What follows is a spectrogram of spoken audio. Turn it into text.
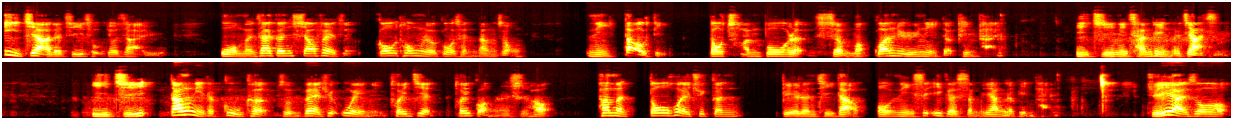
溢价的基础就在于我们在跟消费者沟通的过程当中。你到底都传播了什么关于你的品牌，以及你产品的价值，以及当你的顾客准备去为你推荐推广的时候，他们都会去跟别人提到哦，你是一个什么样的品牌？举例来说，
